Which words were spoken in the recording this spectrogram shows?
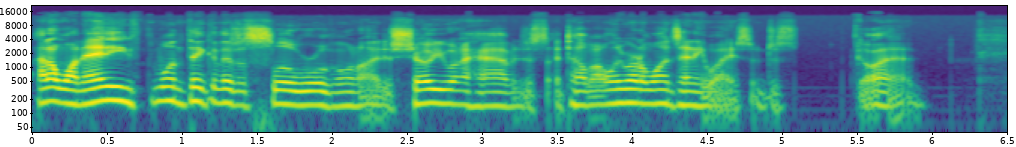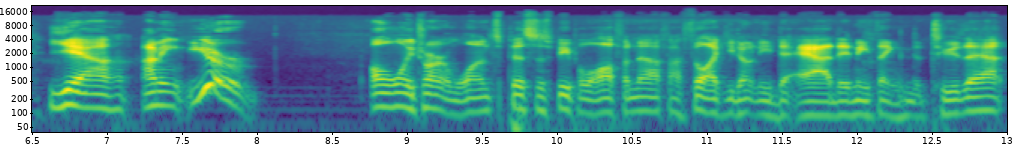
I don't want anyone thinking there's a slow roll going on. I just show you what I have and just I tell them I only run it once anyway, so just go ahead. yeah, I mean, you're only turn once pisses people off enough. I feel like you don't need to add anything to, to that.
